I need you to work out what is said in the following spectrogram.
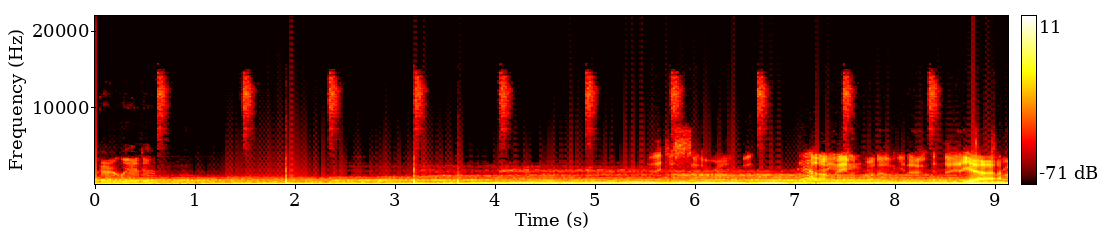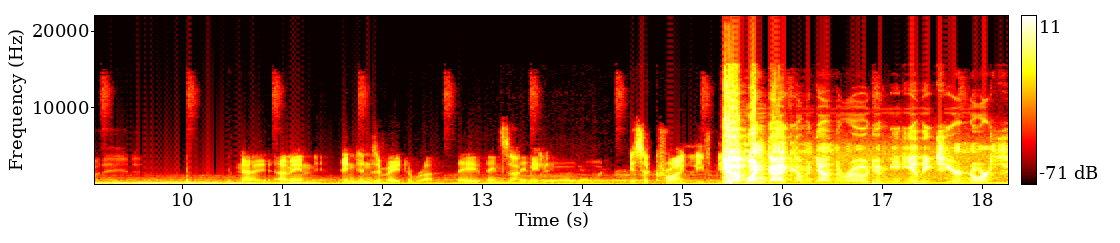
apparently I did. Yeah, I mean, yeah. No, I mean, engines are made to run. They they, they need to. Oh. It's a crime, leave me. You have one guy coming down the road immediately to your north.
